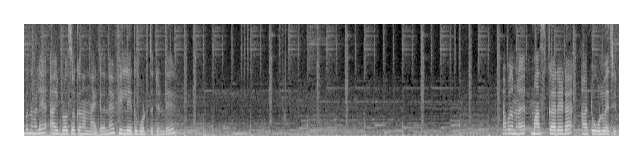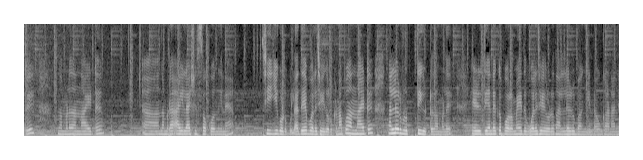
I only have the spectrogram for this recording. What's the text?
അപ്പോൾ നമ്മൾ ഐബ്രോസൊക്കെ നന്നായിട്ട് തന്നെ ഫില്ല് ചെയ്ത് കൊടുത്തിട്ടുണ്ട്. അപ്പോൾ നമ്മൾ മസ്കാരയുടെ ടൂൾ വെച്ചിട്ട് നമ്മൾ നന്നായിട്ട് നമ്മുടെ ഐലാഷസ് ഒക്കെ ഒന്നിങ്ങനെ ചീകി കൊടുക്കില്ല അതേപോലെ ചെയ്ത് കൊടുക്കണം. അപ്പോൾ നന്നായിട്ട് നല്ലൊരു വൃത്തി കിട്ടും നമ്മൾ എഴുതിയതിന്റെ ഒക്കെ പുറമേ ഇതുപോലെ ചെയ്ത് കൊടുത്താൽ നല്ലൊരു ഭംഗി ഉണ്ടാവും കാണാൻ.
